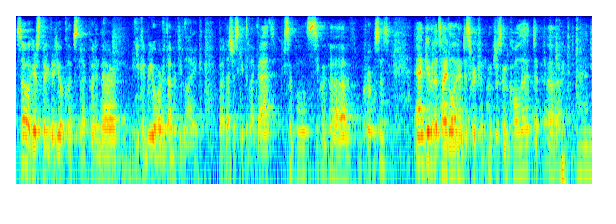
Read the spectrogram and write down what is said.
So here's three video clips that I put in there. You can reorder them if you like, but let's just keep it like that, for simple uh, purposes. And give it a title and description. I'm just going to call it uh, an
